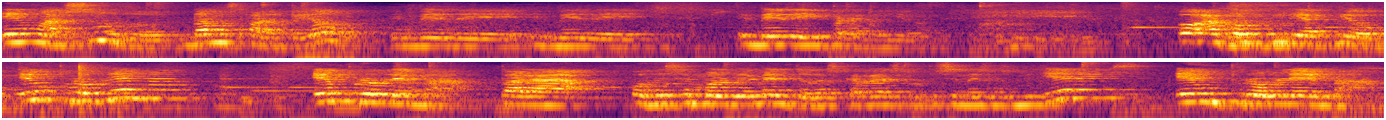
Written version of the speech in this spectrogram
é un absurdo, vamos para peor en vez de, en vez de en vez de ir para mellor. A conciliación é un problema é un problema para o desenvolvemento das carreiras profesionais das mulleres, é un problema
